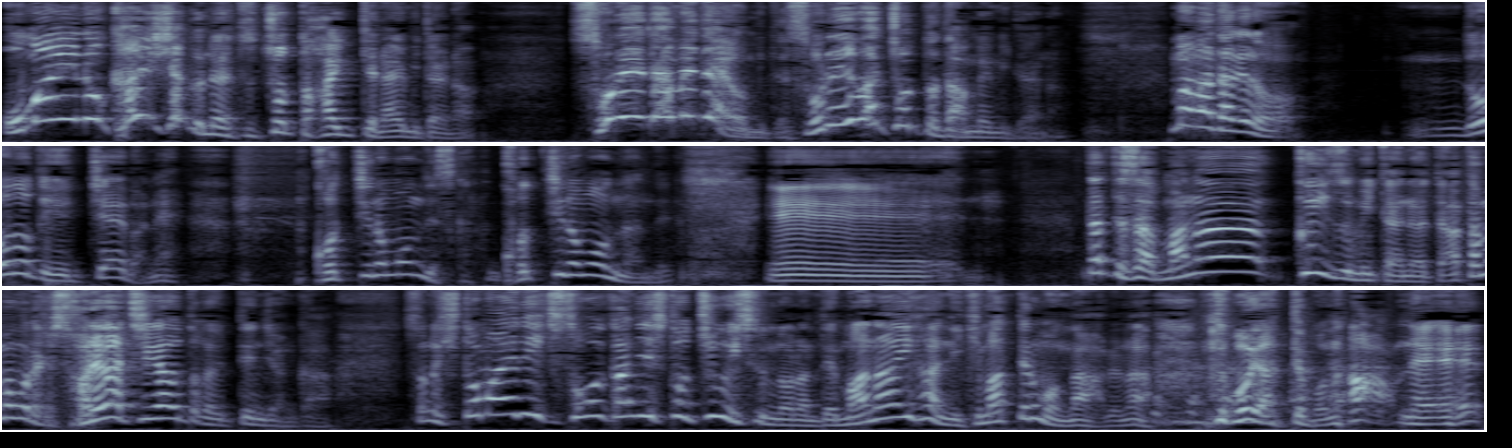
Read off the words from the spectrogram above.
お前の解釈のやつちょっと入ってないみたいな。それダメだよみたいな。それはちょっとダメみたいな。まあまあだけど、堂々と言っちゃえばね。こっちのもんですから。こっちのもんなんで。えー、だってさ、マナークイズみたいなのやって頭ぐらいそれは違うとか言ってんじゃんか。その人前でそういう感じで人注意するのなんてマナー違反に決まってるもんな、あれな。どうやってもな、ね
